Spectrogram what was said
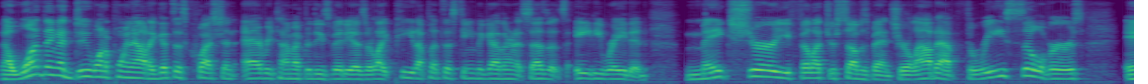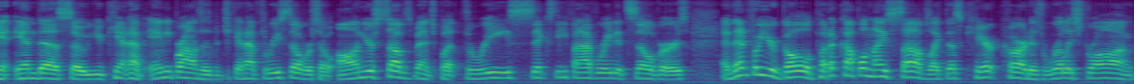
Now, one thing I do want to point out, I get this question every time after these videos. They're like, Pete, I put this team together and it says it's 80 rated. Make sure you fill out your subs bench. You're allowed to have three silvers in this. So you can't have any bronzes, but you can have three silvers. So on your subs bench, put three 65 rated silvers. And then for your gold, put a couple nice subs. Like this Carrick card is really strong.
